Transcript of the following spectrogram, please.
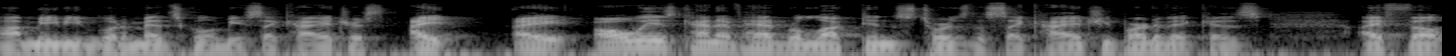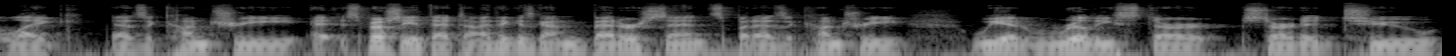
uh, maybe even go to med school and be a psychiatrist. I I always kind of had reluctance towards the psychiatry part of it because I felt like as a country, especially at that time, I think it's gotten better since. But as a country, we had really start started to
